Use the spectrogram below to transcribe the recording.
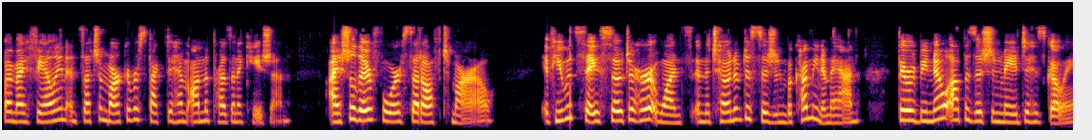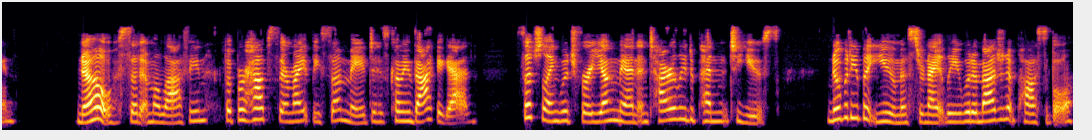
by my failing in such a mark of respect to him on the present occasion. I shall therefore set off tomorrow. If he would say so to her at once, in the tone of decision becoming a man, there would be no opposition made to his going. No, said Emma laughing, but perhaps there might be some made to his coming back again. Such language for a young man entirely dependent to use. Nobody but you, Mr. Knightley, would imagine it possible,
